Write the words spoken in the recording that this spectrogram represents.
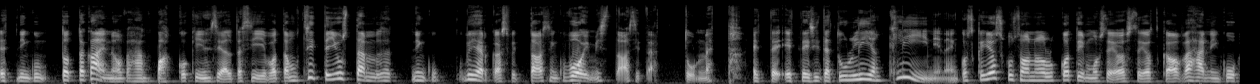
et niin kuin, totta kai ne on vähän pakkokin sieltä siivota, mutta sitten just tämmöiset niin kuin viherkasvit taas niin kuin voimistaa sitä tunnetta, että, ettei sitä tule liian kliininen, koska joskus on ollut kotimuseoissa, jotka on vähän niin kuin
